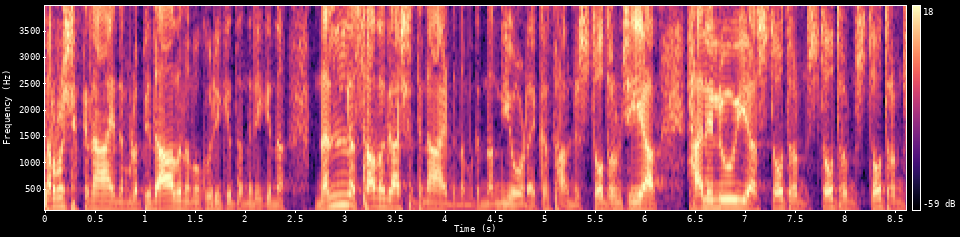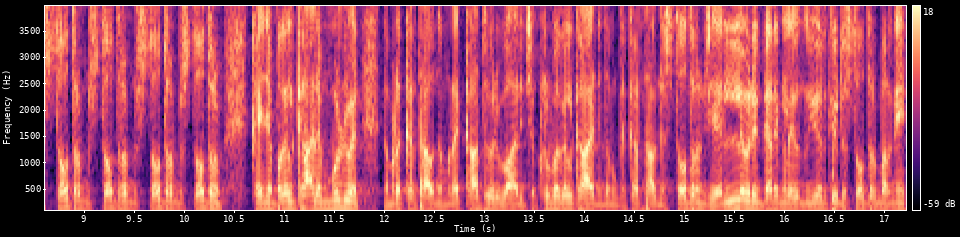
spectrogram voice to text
സർവശക്തനായ നമ്മുടെ പിതാവ് നമുക്ക് ഒരുക്കി തന്നിരിക്കുന്ന നല്ല സാവകാശത്തിനായിട്ട് നമുക്ക് നന്ദിയോടെ കർത്താവിന് സ്തോത്രം ചെയ്യാം. ഹലലൂയ സ്തോത്രം സ്തോത്രം സ്തോത്രം സ്തോത്രം സ്തോത്രം സ്തോത്രം സ്തോത്രം. കഴിഞ്ഞ പകൽക്കാലം മുഴുവൻ നമ്മുടെ കർത്താവ് നമ്മളെ കാത്തു പരിപാലിച്ച കൃപകൾക്കായിട്ട് നമുക്ക് കർത്താവിനെ സ്തോത്രം ചെയ്യാം. എല്ലാവരും കരങ്ങളെ ഒന്ന് ഉയർത്തിയിട്ട് സ്തോത്രം പറഞ്ഞേ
